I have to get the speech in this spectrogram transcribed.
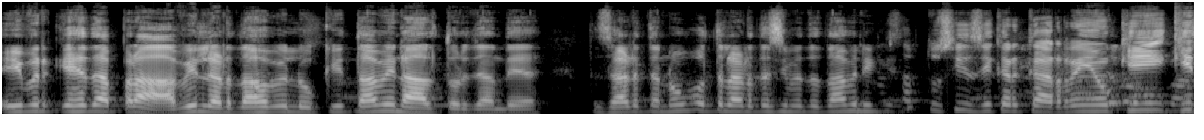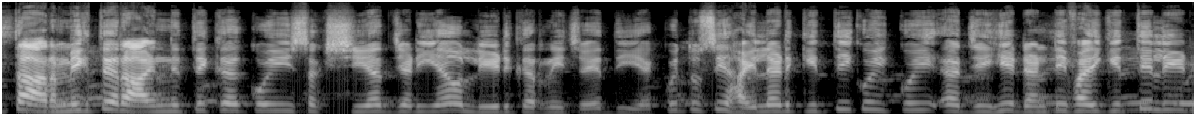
ਈਵਨ ਕਿਸੇ ਦਾ ਭਰਾ ਵੀ ਲੜਦਾ ਹੋਵੇ ਲੋਕੀ ਤਾਂ ਵੀ ਨਾਲ ਤੁਰ ਜਾਂਦੇ ਆ। ਤੇ ਸਾਡੇ ਤਾਂ ਨੂੰਹ ਪੁੱਤ ਲੜਦੇ ਸੀ ਮੈਂ ਤਾਂ ਤਾਂ ਵੀ ਨਹੀਂ ਸਭ ਤੁਸੀਂ ਜ਼ਿਕਰ ਕਰ ਰਹੇ ਹੋ ਕਿ ਕਿ ਧਾਰਮਿਕ ਤੇ ਰਾਜਨੀਤਿਕ ਕੋਈ ਸ਼ਖਸੀਅਤ ਜਿਹੜੀ ਹੈ ਉਹ ਲੀਡ ਕਰਨੀ ਚਾਹੀਦੀ ਹੈ। ਕੋਈ ਤੁਸੀਂ ਹਾਈਲਾਈਟ ਕੀਤੀ ਕੋਈ ਕੋਈ ਅਜਿਹੀ ਆਇਡੈਂਟੀਫਾਈ ਕੀਤੀ ਲੀਡ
